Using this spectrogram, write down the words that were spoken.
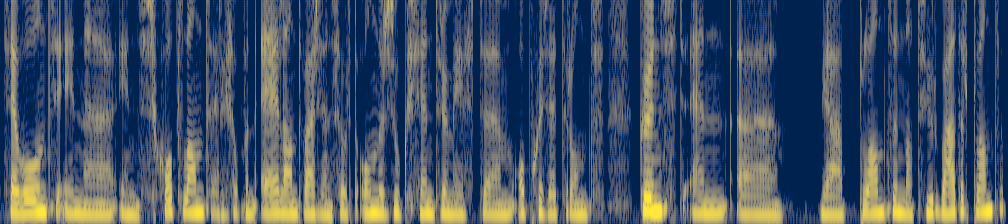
Zij woont in, uh, in Schotland, ergens op een eiland waar ze een soort onderzoekscentrum heeft um, opgezet rond kunst en ja, planten, natuur, waterplanten.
